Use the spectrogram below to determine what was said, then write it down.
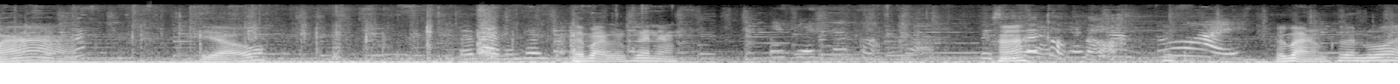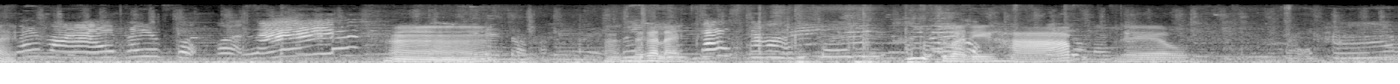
มา เดี๋ยว บายบายเพื่อนๆบ๊ายบายเพื่อนๆยังไปซื้อไส้กรอกต่อไปฮะซื้อไส้กรอกต่อด้วยบ๊ายบายเพื่อนๆด้วยบายบายไปดูกบก่อนนะอ่าอะแล้วก็อะไรไส้กรอกซื้อสวัสดีครับเร็วครับ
